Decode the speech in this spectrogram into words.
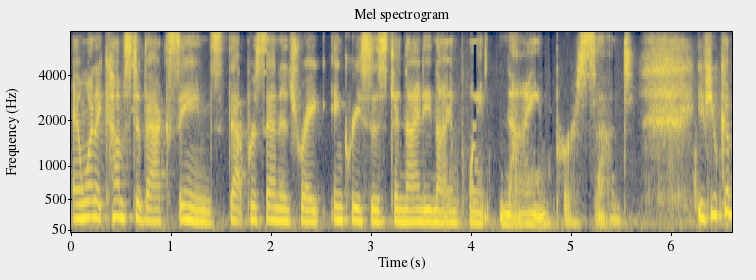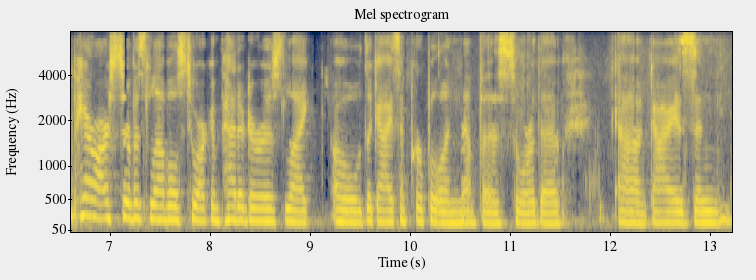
And when it comes to vaccines, that percentage rate increases to 99.9%. If you compare our service levels to our competitors, like, oh, the guys in purple in Memphis or the uh, guys in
